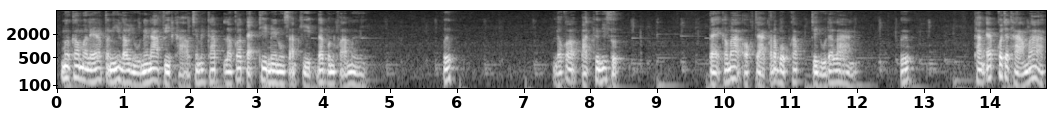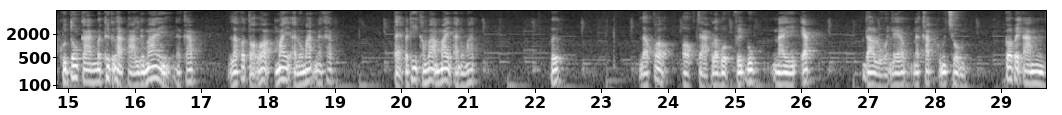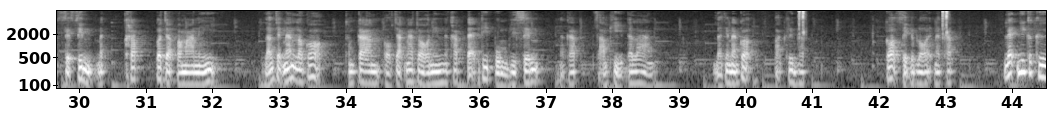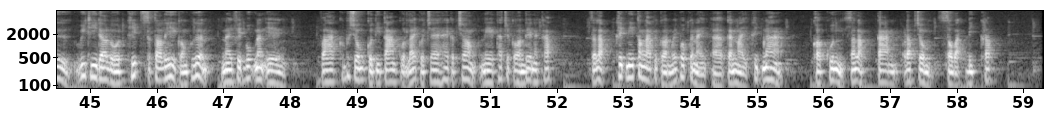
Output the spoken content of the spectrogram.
เมื่อเข้ามาแล้วตอนนี้เราอยู่ในหน้าฟีดขาวใช่ไหมครับ เราก็แตะที่เมนูสามขีดด้านบนขวามือปึ๊บ แล้วก็ปัดขึ้นที่สุด แตะคำว่าออกจากระบบครับจะอยู่ด้านล่างปึ๊บทางแอปก็จะถามว่าคุณต้องการบันทึกรหัสผ่านหรือไม่นะครับเราก็ตอบว่าไม่อนุมัตินะครับ แตะไปที่คำว่าไม่อนุมัติปึ๊บแล้วก็ออกจากระบบ Facebook ในแอปดาวน์โหลดแล้วนะครับคุณผู้ชม ก็ไปอันเสร็จสิ้นนะครับ ก็จะประมาณนี้ หลังจากนั้นเราก็ทำการออกจากหน้าจอนี้นะครับ แตะไปที่ปุ่ม Resent นะครับสามขีดด้านล่าง หลังจากนั้นก็ปัดขึ้นครับ ก็เสร็จเรียบร้อยนะครับ และนี่ก็คือวิธีดาวน์โหลดคลิปสตอรี่ของเพื่อนใน Facebook นั่นเอง ฝากคุณผู้ชมกดติดตามกดไลค์กดแชร์ให้กับช่องเนทัชกรด้วยนะครับสำหรับคลิปนี้ต้องลาไปก่อนไว้พบกันใหม่กันใหม่คลิปหน้า ขอบคุณสำหรับการรับชมสวัสดีครับ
